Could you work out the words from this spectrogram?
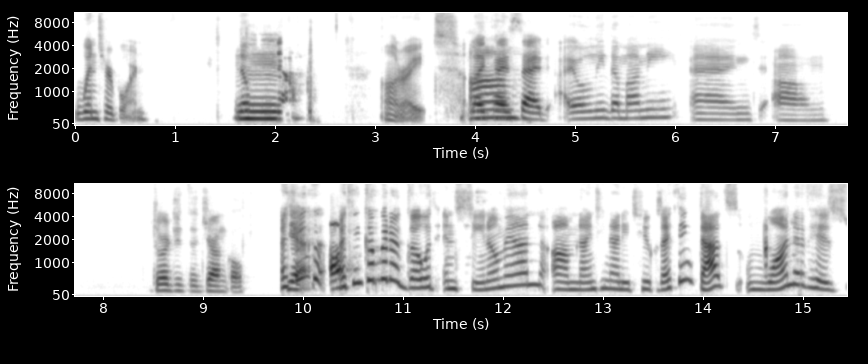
Winterbourne? Nope. No. All right. Like I Um, said, I only the mummy and um George of the Jungle. I Yeah. think I think I'm gonna go with Encino Man, um, 1992, because I think that's one of his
